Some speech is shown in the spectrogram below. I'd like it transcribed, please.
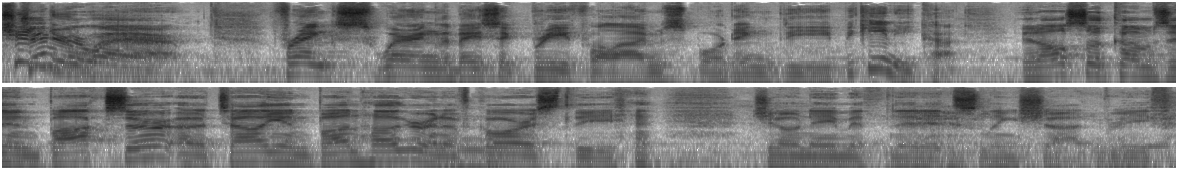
Chinderwear! Frank's wearing the basic brief while I'm sporting the bikini cut. It also comes in boxer, Italian bun hugger, and of course the Joe Namath knitted slingshot brief.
